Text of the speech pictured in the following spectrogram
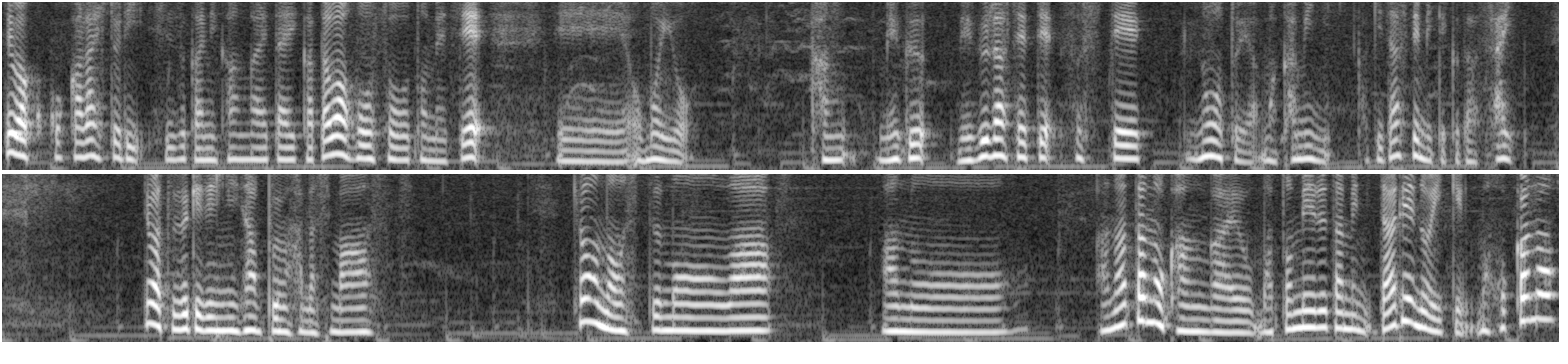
ではここから一人静かに考えたい方は放送を止めて、えー、思いをかん巡巡らせてそしてノートや、まあ、紙に書き出してみてください。では続けて23分話します。今日の質問はあのー、あなたの考えをまとめるために誰の意見、まあ、他の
